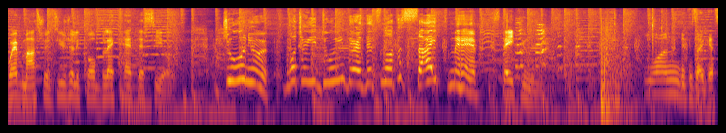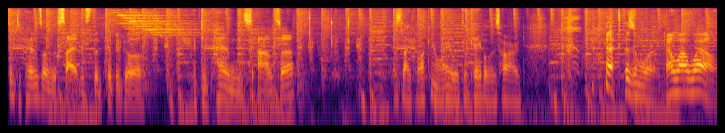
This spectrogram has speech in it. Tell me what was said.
webmasters usually call black hat SEO. Junior, what are you doing there? That's not a site map! Stay tuned. One, because I guess it depends on the site. It's the typical it depends answer. It's like walking away with the cable is hard. that doesn't work. Well, well, well.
